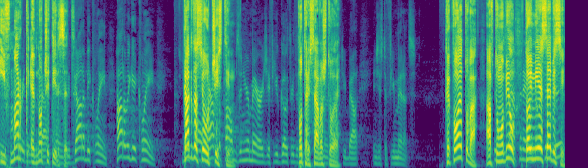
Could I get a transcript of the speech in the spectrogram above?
и в Марк 1.40. Как да се очистим? Потресаващо е. Какво е това? Автомобил. Той ми е себе си.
